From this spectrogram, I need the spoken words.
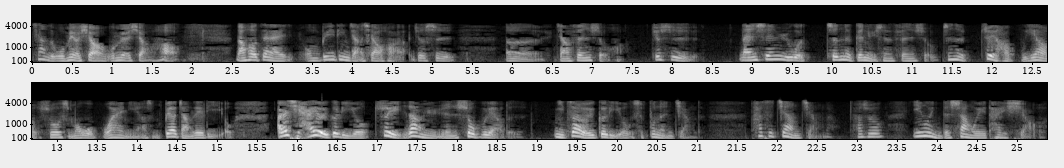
这样子我没有笑，我没有笑。好，然后再来，我们不一定讲笑话了，就是。呃讲分手哈，就是男生如果真的跟女生分手，真的最好不要说什么我不爱你啊什么，不要讲这些理由。而且还有一个理由最让女人受不了的，你知道有一个理由是不能讲的，他是这样讲的，他说因为你的上围太小了，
